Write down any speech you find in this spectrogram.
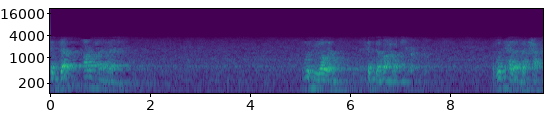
كالدم أربع نوعات مثل لو سد المخرج. وفتح له فتحه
